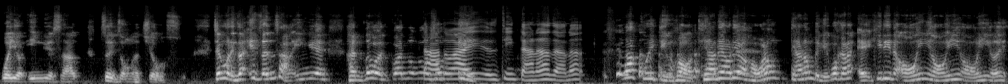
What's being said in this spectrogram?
唯有音乐是他最终的救赎。结果你知道一整场音乐，很多人观众都说，都一直听哒哒哒哒。我规定吼，听了了吼，我拢听拢袂记，我可能哎，去你的哦音哦音哦音而已。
